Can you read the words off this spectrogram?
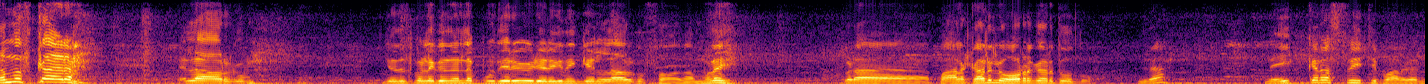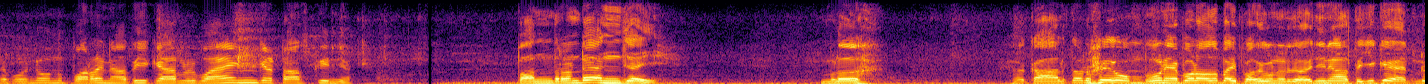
നമസ്കാരം. എല്ലാവർക്കും. ജ്യോതിസ് പള്ളിക്കുന്നതിന്റെ പുതിയൊരു വീഡിയോയിലേക്ക് നിങ്ങൾക്ക് എല്ലാവർക്കും സ്വാഗതം നമ്മളെ ഇവിടെ പാലക്കാട് ലോറ കയർത്ത് വന്നു. ഇല്ല നെയ്ക്കര സ്ട്രീറ്റ് പാലക്കാടിന്റെ പൊന്നെ ഒന്നും പറയാനകത്ത് ഈ കേരളം ഒരു ഭയങ്കര ടാസ്ക് തന്നെയാണ് പന്ത്രണ്ട് അഞ്ചായി. നമ്മൾ കാലത്തോടെ ഒരു ഒമ്പത് മണിയപ്പോൾ അത് ബൈപ്പാസ് കൊണ്ടുവരുന്നത്. അതിനകത്തേക്ക് കയറ്റൽ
